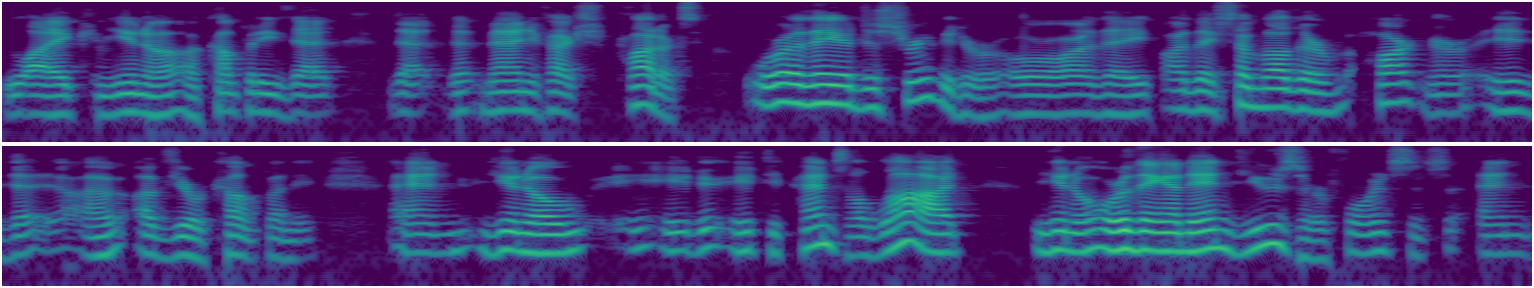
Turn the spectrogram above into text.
like you know a company that that that manufactures products, or are they a distributor or are they are they some other partner uh, of your company? And you know it, it depends a lot you know or are they an end user for instance and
